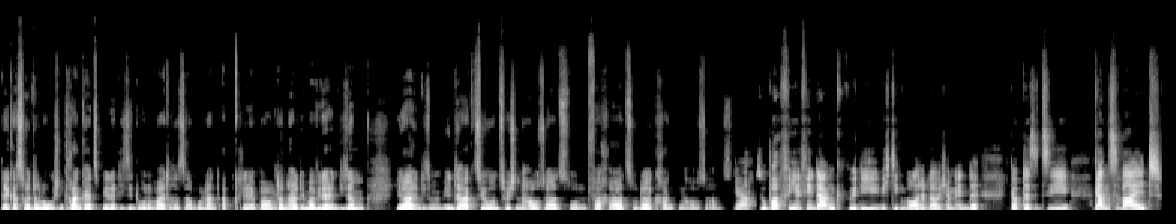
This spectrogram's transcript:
der gastroenterologischen Krankheitsbilder, die sind ohne weiteres ambulant abklärbar und dann halt immer wieder in diesem ja, in diesem Interaktion zwischen Hausarzt und Facharzt oder Krankenhausarzt. Ja, super. Vielen, vielen Dank für die wichtigen Worte, glaube ich, am Ende. Ich glaube, da sind Sie ganz weit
